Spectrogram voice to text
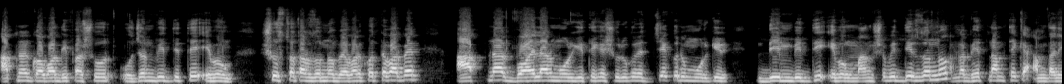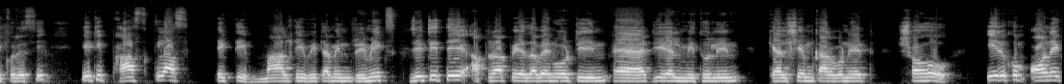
আপনার গবাদি পশুর ওজন বৃদ্ধিতে এবং সুস্থতার জন্য ব্যবহার করতে পারবেন আপনার ব্রয়লার মুরগি থেকে শুরু করে যে কোনো মুরগির ডিম বৃদ্ধি এবং মাংস বৃদ্ধির জন্য আমরা ভিয়েতনাম থেকে আমদানি করেছি। এটি ফার্স্ট ক্লাস একটি মাল্টিভিটামিন রিমিক্স যেটিতে আপনারা পেয়ে যাবেন protein fat DL methionine calcium carbonate সহ এরকম অনেক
